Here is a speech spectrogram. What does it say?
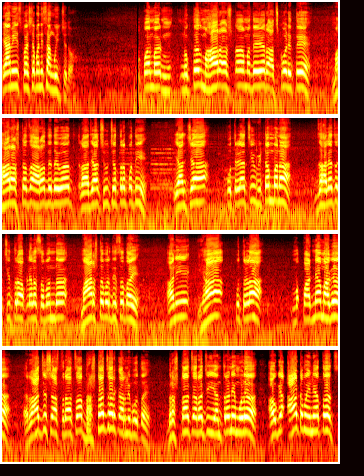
हे आम्ही स्पष्टपणे सांगू इच्छितो. पण नुकतंच महाराष्ट्रामध्ये राजकोट येथे महाराष्ट्राचा आराध्य दैवत राजा शिवछत्रपती यांच्या पुतळ्याची विटंबना झाल्याचं चित्र आपल्याला संबंध महाराष्ट्रभर दिसत आहे. आणि ह्या पुतळा म- पाडण्यामागं राज्यशास्त्राचा भ्रष्टाचार कारणीभूत आहे. भ्रष्टाचाराची यंत्रणेमुळं अवघ्या आठ महिन्यातच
